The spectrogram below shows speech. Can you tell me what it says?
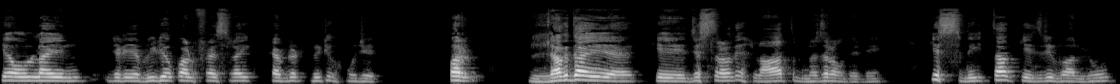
ਕਿ ਆਨਲਾਈਨ ਜਿਹੜੀ ਹੈ ਵੀਡੀਓ ਕਾਨਫਰੰਸ ਰਾਹੀਂ ਕੈਬਨਿਟ ਮੀਟਿੰਗ ਹੋ ਜੇ। ਪਰ ਲੱਗਦਾ ਇਹ ਹੈ ਕਿ ਜਿਸ ਤਰ੍ਹਾਂ ਦੇ ਹਾਲਾਤ ਨਜ਼ਰ ਆਉਂਦੇ ਨੇ ਕਿ ਸੁਨੀਤਾ ਕੇਜਰੀਵਾਲ ਨੂੰ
